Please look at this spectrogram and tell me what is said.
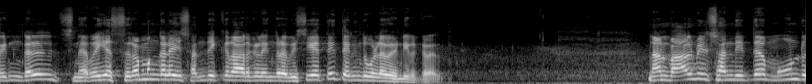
பெண்கள் நிறைய சிரமங்களை சந்திக்கிறார்கள் என்கிற விஷயத்தை தெரிந்து கொள்ள வேண்டியிருக்கிறது. நான் வாழ்வில் சந்தித்த மூன்று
